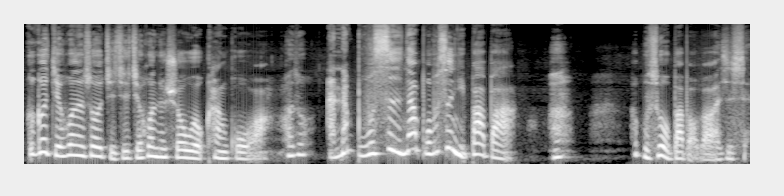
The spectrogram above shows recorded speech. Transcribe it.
哥哥结婚的时候，姐姐结婚的时候，我有看过啊。他说啊，那不是，那不是你爸爸，他不是我爸爸，我爸爸是谁？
